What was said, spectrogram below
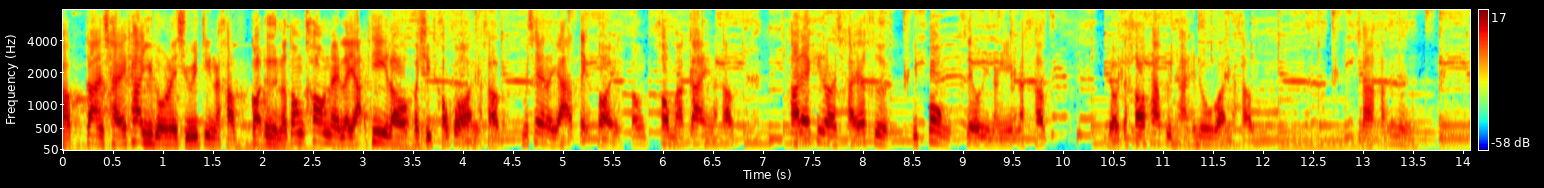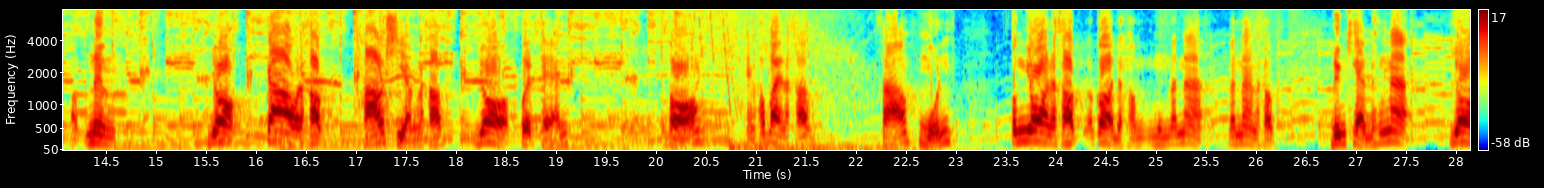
ครับการใช้ท่ายูโดในชีวิตจริงนะครับ ก่อนอื่นเราต้องเข้าในระยะที่เราประชิดเขาก่อนนะครับ ไม่ใช่ระยะเตะต่อยต้องเข้ามาใกล้นะครับท่าแรกที่เราใช้ก็คืออิปโป้งเซลล์อย่างนี้นะครับ เดี๋ยวจะเข้าท่าพื้นฐานให้ดูก่อนนะครับช้าครั้งหนึ่งครับหนึ่งย่อก้าวนะครับ เท้าเฉียงนะครับ ย่อเปิดแขนสองแข่งเข้าไปนะครับสามหมุนต้องย่อนะครับ แล้วก็เดี๋ยวทำมุมด้านหน้าด้านหน้านะครับ ดึงแขนไปข้างหน้า ย่อ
